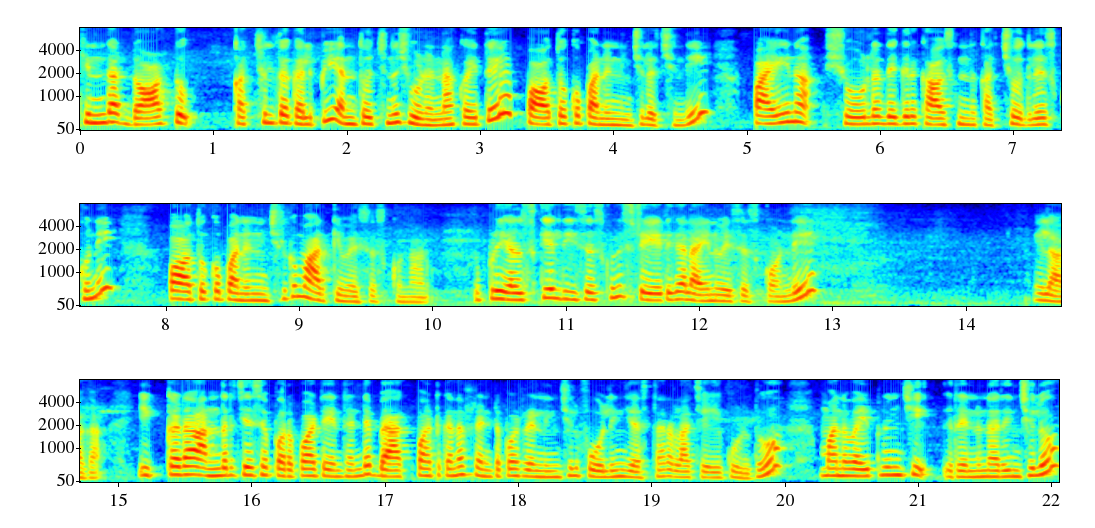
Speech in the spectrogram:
కింద డాట్ ఖర్చులతో కలిపి ఎంత వచ్చిందో చూడండి. నాకైతే పాతొక పన్నెండు ఇంచులు వచ్చింది పైన షోల్డర్ దగ్గర కావాల్సిన ఖర్చు వదిలేసుకుని పాతొక పన్నెండు ఇంచులకు మార్కింగ్ వేసేసుకున్నాను. ఇప్పుడు ఎల్ స్కేల్ తీసేసుకుని స్ట్రైట్గా లైన్ వేసేసుకోండి. ఇలాగా. ఇక్కడ అందరు చేసే పొరపాటు ఏంటంటే బ్యాక్ పార్ట్ కన్నా ఫ్రంట్ పార్ట్ రెండు ఇంచులు ఫోల్డింగ్ చేస్తారు అలా చేయకూడదు. మన వైపు నుంచి రెండున్నర ఇంచులు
